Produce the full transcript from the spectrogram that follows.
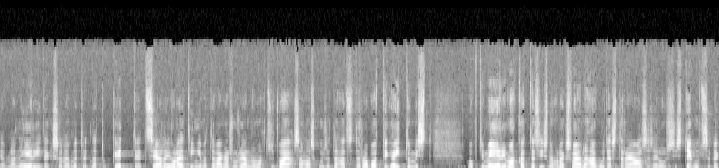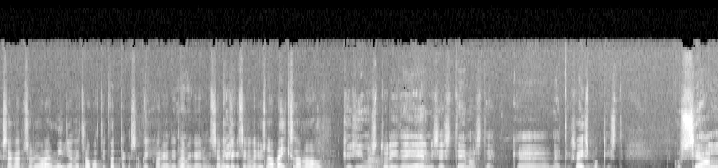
ja planeerid, eks ole, mõtled natuke ette, et seal ei ole tingimata väga suuri andmemahtusid vaja, samas kui sa tahad seda roboti käitumist optimeerima hakata, siis noh, oleks vaja näha, kuidas ta reaalses elus siis tegutseb, eks, aga sul ei ole miljonit robotit võtta, kes on kõik variandid no, läbi käinud, see on küs... ikkagi selline üsna väiksed andmemahud. küsimus tuli teie eelmisest teemast ehk äh, näiteks Facebookist, kus seal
